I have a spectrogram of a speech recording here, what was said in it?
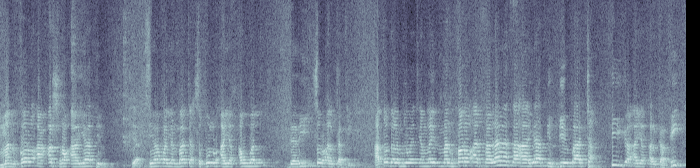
Man qara'a asyra ayatin. Ya. Siapa yang baca 10 ayat awal dari surah Al-Kahfi atau dalam riwayat yang lain man qara'at salata ayatin dia baca tiga ayat Al-Kahfi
